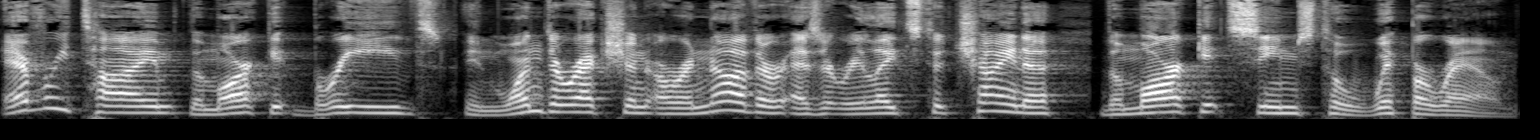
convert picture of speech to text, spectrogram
Every time the market breathes in one direction or another as it relates to China, the market seems to whip around.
